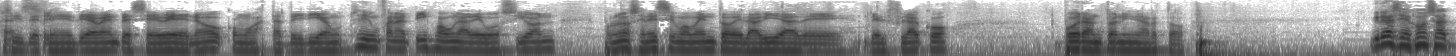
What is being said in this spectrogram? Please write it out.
sí, definitivamente se ve, ¿no? Como hasta te diría, un, sí, un fanatismo, una devoción, por lo menos en ese momento de la vida de, del flaco, por Antonio Narto. Gracias, Gonza.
